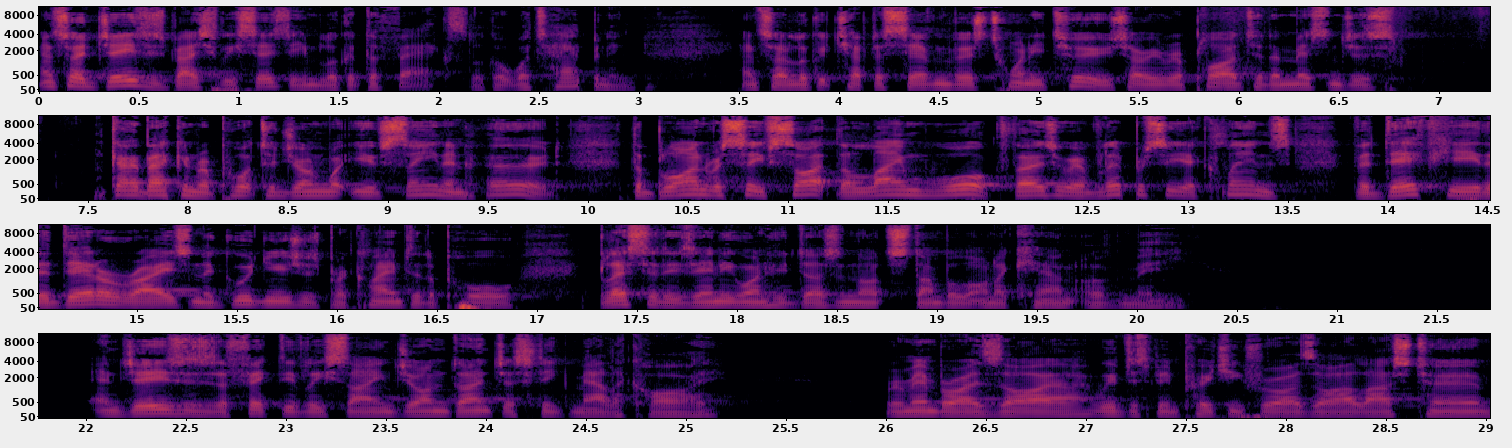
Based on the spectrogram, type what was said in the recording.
And so Jesus basically says to him, Look at the facts, look at what's happening. And so look at chapter 7, verse 22. So he replied to the messengers, Go back and report to John what you've seen and heard. The blind receive sight, the lame walk, those who have leprosy are cleansed, the deaf hear, the dead are raised, and the good news is proclaimed to the poor. Blessed is anyone who does not stumble on account of me. And Jesus is effectively saying, John, don't just think Malachi. Remember Isaiah. We've just been preaching through Isaiah last term.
